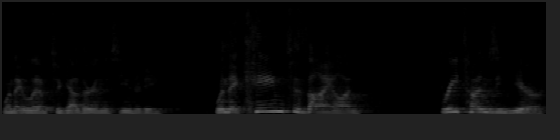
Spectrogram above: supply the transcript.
when they lived together in this unity. When they came to Zion three times a year,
